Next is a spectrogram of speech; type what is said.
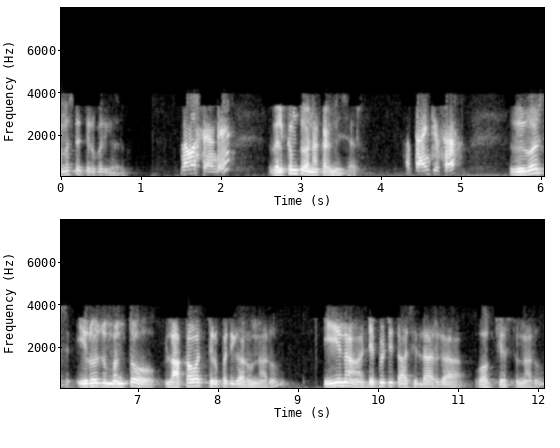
నమస్తే తిరుపతి గారు. నమస్తే అండి. Welcome to Unacademy sir. Thank you sir. Viewers ఈరోజు మనతో లాకావత్ తిరుపతి గారు ఉన్నారు. ఈయన డెప్యూటీ తహసీల్దార్గా వర్క్ చేస్తున్నారు.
